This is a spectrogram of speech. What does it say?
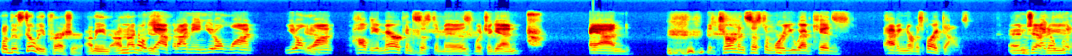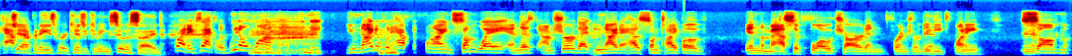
Well, there'll still be pressure. I mean, I'm not. Oh yeah, but I mean, you don't want you don't Yeah. want how the American system is, which again, and the German system where you have kids having nervous breakdowns. And Japanese, to- Japanese where kids are committing suicide. Right, exactly. We don't want that. Need, United would have to find some way, and this I'm sure that United has some type of in the massive flow chart and Fringeworthy Yeah. D20, Yeah. some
